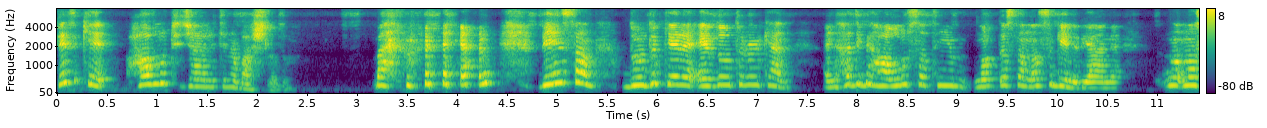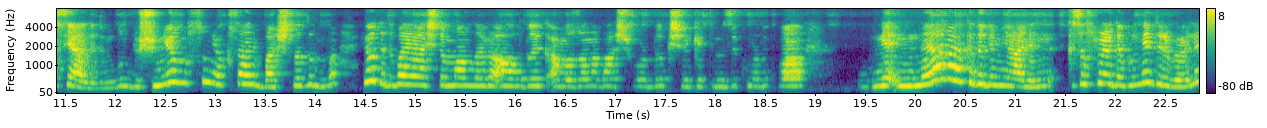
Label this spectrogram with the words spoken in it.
dedi ki havlu ticaretine başladım. Ben yani bir insan durduk yere evde otururken hani hadi bir havlu satayım noktasına nasıl gelir yani? Nasıl yani dedim. Bunu düşünüyor musun yoksa hani başladın mı? Yok dedi bayağı işte malları aldık, Amazon'a başvurduk, şirketimizi kurduk falan. Ne, ne alaka dedim yani. Kısa sürede bu nedir böyle?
